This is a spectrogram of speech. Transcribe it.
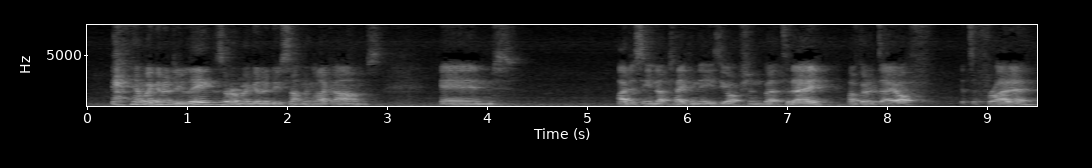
am I going to do legs or am I going to do something like arms? And I just end up taking the easy option. But today I've got a day off. It's a Friday.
